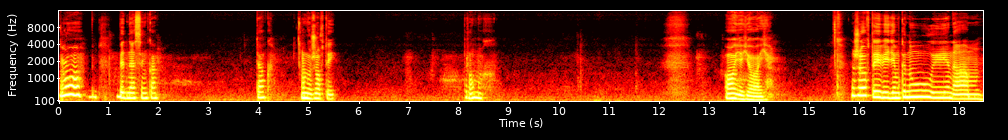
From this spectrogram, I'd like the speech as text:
О, біднесенька. Так. Ну, жовтий. Промах. Ой-ой-ой. Жовтий відімкнули нам.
